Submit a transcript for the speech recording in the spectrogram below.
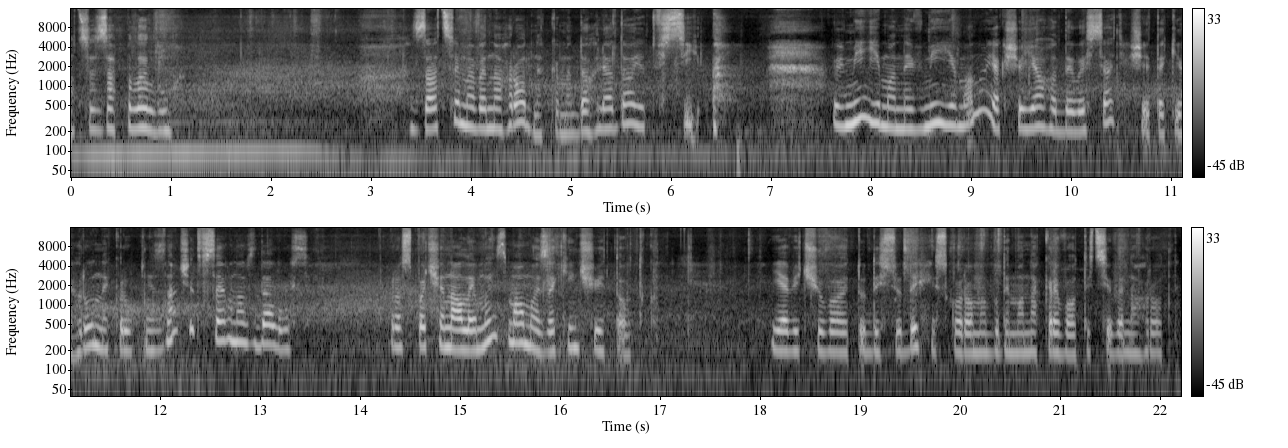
Оце заплелу. За цими виноградниками доглядають всі. Вміємо, не вміємо. Ну, якщо ягоди висять, ще й такі груни крупні, значить все в нас вдалося. Розпочинали ми з мамою, закінчує татко. Я відчуваю туди-сюди, і скоро ми будемо накривати ці виноградники.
